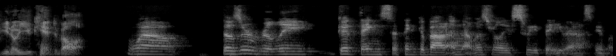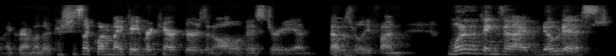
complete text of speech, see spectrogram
you know, you can't develop. Wow. Those are really good things to think about. And that was really sweet that you asked me about my grandmother because she's like one of my favorite characters in all of history. And that was really fun one of the things that I've noticed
